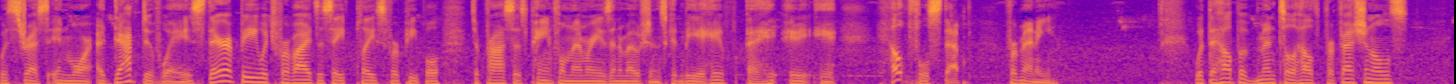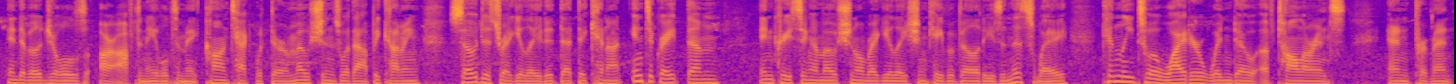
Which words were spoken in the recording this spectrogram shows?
with stress in more adaptive ways. Therapy, which provides a safe place for people to process painful memories and emotions, can be a, a, a, a helpful step for many. With the help of mental health professionals, individuals are often able to make contact with their emotions without becoming so dysregulated that they cannot integrate them Increasing emotional regulation capabilities in this way can lead to a wider window of tolerance and prevent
